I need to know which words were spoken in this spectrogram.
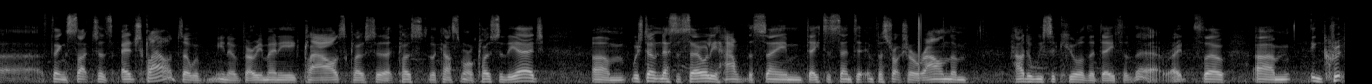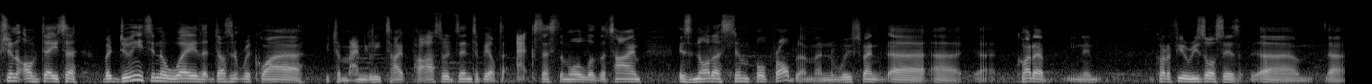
uh, things such as edge cloud, so with you know very many clouds close to close to the customer or close to the edge, um, which don't necessarily have the same data center infrastructure around them. How do we secure the data there, right? So um, encryption of data, but doing it in a way that doesn't require you to manually type passwords in to be able to access them all of the time is not a simple problem. And we've spent uh, uh, uh quite a you know quite a few resources um, uh,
